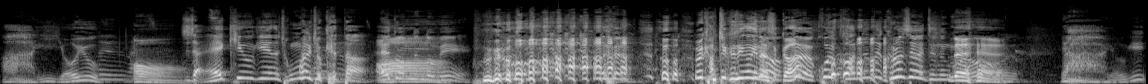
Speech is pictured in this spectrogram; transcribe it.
아, 이 여유. 네. 어. 진짜 애 키우기에는 정말 좋겠다. 애도 아. 없는 놈이. 왜 갑자기 그 생각이 났을까? 네, 거기 갔는데 그런 생각이 드는 네. 거예요. 야, 여기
